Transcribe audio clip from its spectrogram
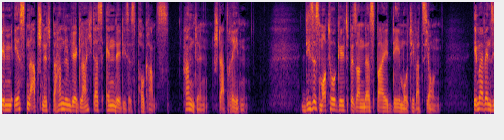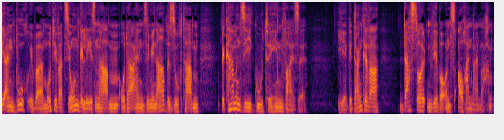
Im ersten Abschnitt behandeln wir gleich das Ende dieses Programms. Handeln statt Reden. Dieses Motto gilt besonders bei Demotivation. Immer wenn Sie ein Buch über Motivation gelesen haben oder ein Seminar besucht haben, bekamen Sie gute Hinweise. Ihr Gedanke war, das sollten wir bei uns auch einmal machen.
